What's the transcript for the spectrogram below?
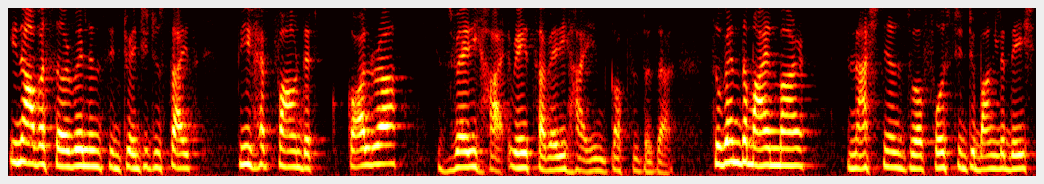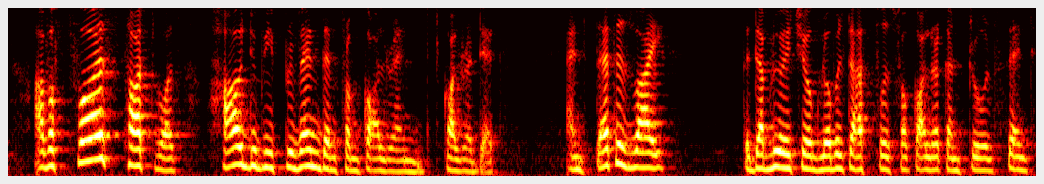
in our surveillance in 22 sites, we have found that cholera is very high, rates are very high in Cox's Bazar. So when the Myanmar nationals were forced into Bangladesh, our first thought was how do we prevent them from cholera and cholera deaths? And that is why the WHO Global Task Force for Cholera Control sent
